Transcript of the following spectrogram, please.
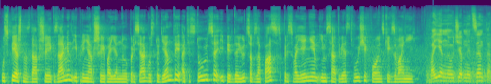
Успешно сдавшие экзамен и принявшие военную присягу студенты аттестуются и передаются в запас с присвоением им соответствующих воинских званий. Военный учебный центр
